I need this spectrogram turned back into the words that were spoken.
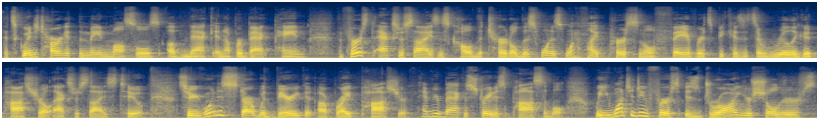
that's going to target the main muscles of neck and upper back pain. The first exercise is called the turtle. This one is one of my personal favorites because it's a really good postural exercise too. So you're going to start with very very good upright posture. Have your back as straight as possible. What you want to do first is draw your shoulders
